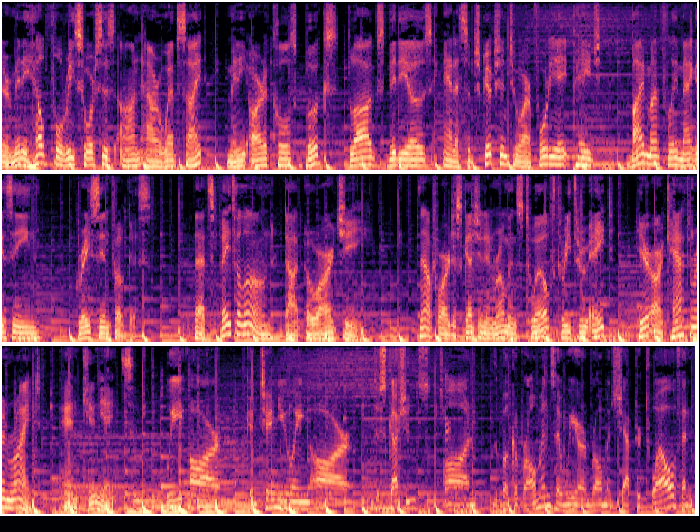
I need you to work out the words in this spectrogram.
There are many helpful resources on our website, many articles, books, blogs, videos, and a subscription to our 48 page bi monthly magazine, Grace in Focus. That's faithalone.org. Now for our discussion in Romans 12, 3 through 8, here are Kathryn Wright and Ken Yates. We are continuing our discussions on the book of Romans, and we are in Romans chapter 12. And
